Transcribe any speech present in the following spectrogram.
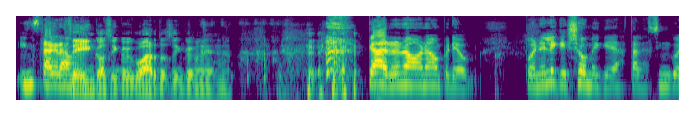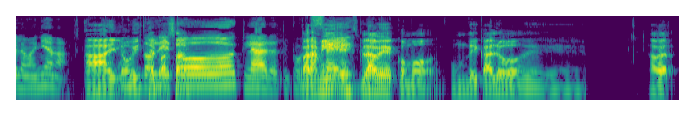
Instagram, 5, 5 y cuarto, 5 y media. ¿no? claro, no, no, pero ponele que yo me quedé hasta las 5 de la mañana. Ah, y lo viste pasar. todo, claro, tipo Para mí es clave como un decálogo de... A ver,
